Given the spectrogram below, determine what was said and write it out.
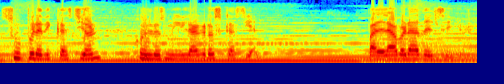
su predicación con los milagros que hacían. Palabra del Señor.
